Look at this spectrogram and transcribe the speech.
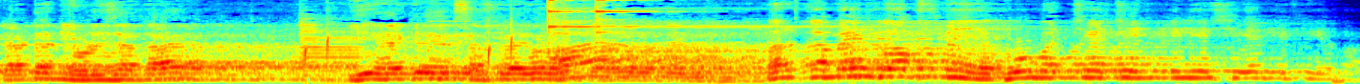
डाटा नहीं उड़ जाता है। ये है कि एक सब्सक्राइबर और, और कमेंट बॉक्स में खूब अच्छे अच्छे इनके लिए शेयर लिखिएगा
